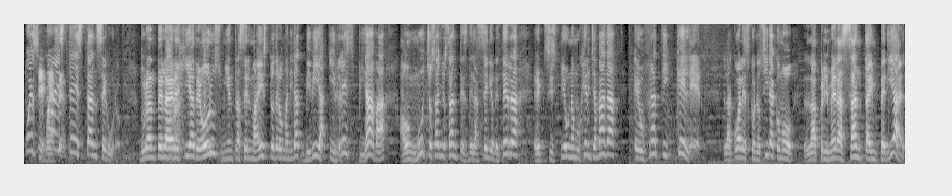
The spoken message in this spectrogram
Pues no estés tan seguro. Durante la herejía de Horus, mientras el maestro de la humanidad vivía y respiraba, aún muchos años antes del asedio de Terra, existió una mujer llamada Eufrati Keller, la cual es conocida como la primera santa imperial,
